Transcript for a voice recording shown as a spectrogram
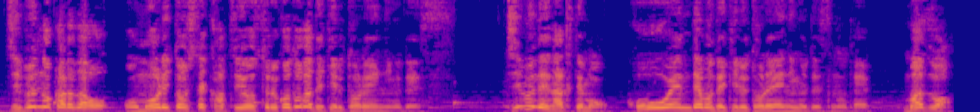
自分の体を重りとして活用することができるトレーニングです。ジムでなくても公園でもできるトレーニングですので、まずは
